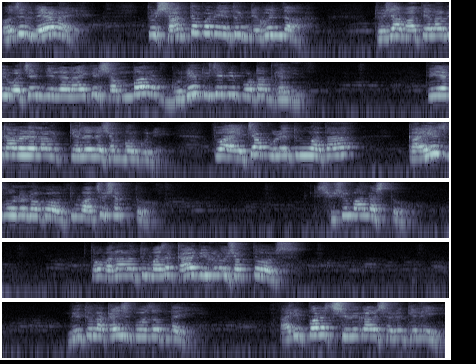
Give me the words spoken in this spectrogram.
अजून वेळ आहे. तू शांतपणे इथून निघून जा. तुझ्या मातेला मी वचन दिलेलं आहे की शंभर गुन्हे तुझे मी पोटात घालीन. ती एका वेळेला केलेले शंभर गुन्हे. तू याच्यापुढे तू आता काहीच बोलू नको तू वाचू शकतो. शिशुपाल असतो. तो म्हणाला तू माझं काय बिघडू शकतोस? मी तुला काहीच बोजत नाही. आणि परत शिवीगाळ सुरू केली.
